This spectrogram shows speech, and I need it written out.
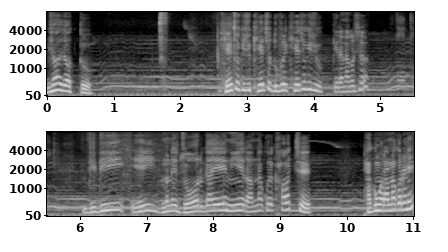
বিশাল যত্ত। খেয়েছো কিছু? খেয়েছো? দুপুরে খেয়েছো কিছু? কে রান্না করছ দিদি এই মানে জ্বর গায়ে নিয়ে রান্না করে খাওয়াচ্ছে। ঠাকুমা রান্না করেনি?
